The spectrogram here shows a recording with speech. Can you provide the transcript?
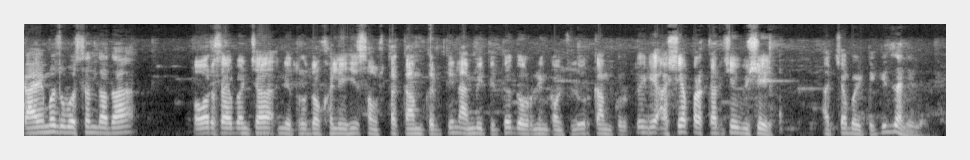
कायमच वसंतदादा पवार साहेबांच्या नेतृत्वाखाली ही संस्था काम करते आणि आम्ही तिथं गव्हर्निंग काउन्सिलवर काम करतो हे अशा प्रकारचे विषय आजच्या बैठकीत झालेले आहेत.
